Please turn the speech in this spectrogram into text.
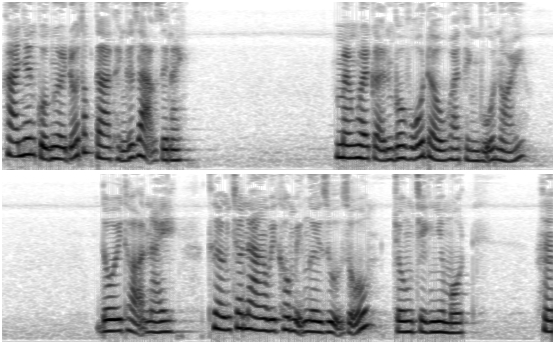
hạ nhân của người đốt tóc ta thành cái dạng gì này. Mạnh Hoài Cận vô vỗ đầu Hoa Thành Vũ nói. Đôi thọ này thường cho nàng vì không bị người rủ rỗ, trung trình như một. Hừ,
